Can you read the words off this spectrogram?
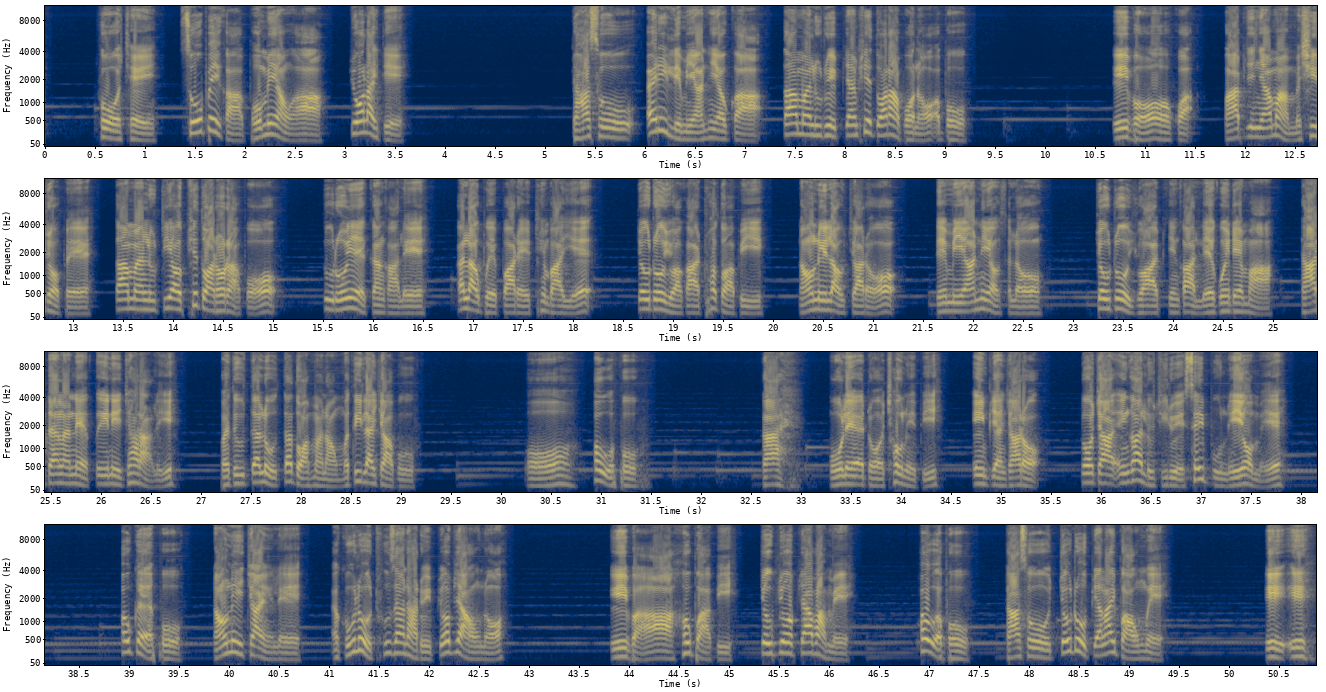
ထို့အချိန်စိုးပိတ်ကဘုံမင်းအောင်ကပြောလိုက်တယ်။ဒါဆိုအဲ့ဒီလင်မယားနှစ်ယောက်ကတာမန်လူတွေပြန်ဖြစ်သွားတာပေါ့နော်အဖိုး။အေးပေါ့ကွာဘာပညာမှမရှိတော့ပဲတာမန်လူတစ်ယောက်ဖြစ်သွားတော့တာပေါ့။သူတို့ရဲ့ကံကလည်းအဲ့လောက်ပဲပါတယ်ထင်ပါရဲ့။ကျုပ်တို့ရွာကထွက်သွားပြီးနောက်နေ့လောက်ကျတော့လင်မယားနှစ်ယောက်စလုံးကျုပ်တို့ရွာအပြင်ကလဲကွင်းထဲမှာဓာတန်းလန်းနဲ့သေနေကြတာလေ။ ဘယ်သူတက်လို့တက်သွားမှန်းတော့မသိလိုက်ကြဘူး။ဩဟုတ်အဖိုးဂိုင်းမိုးလဲအတော်ချုပ်နေပြီအိမ်ပြန်ကြတော့တော်ကြအင်္ဂလူကြီးတွေစိတ်ပူနေရောမယ်ဟုတ်ကဲ့အဖိုးနောက်နေ့ကျရင်လေအခုလိုထူးဆန်းတာတွေပြောပြအောင်နော်အေးပါဟုတ်ပါပြီကျုပ်ပြောပြပါမယ်ဟုတ်အဖိုးဒါဆိုကျုပ်တို့ပြန်လိုက်ပါအောင်မယ်အေးအေး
